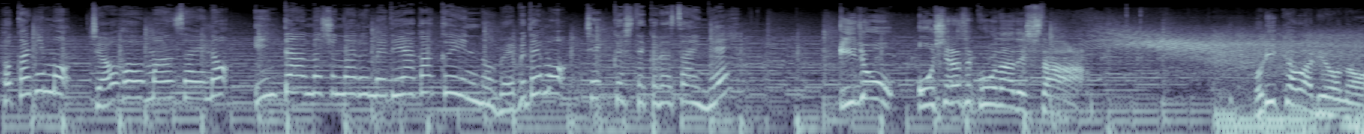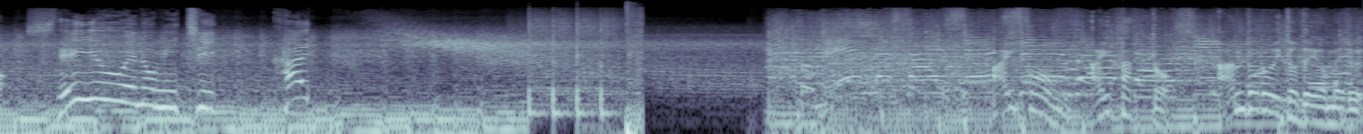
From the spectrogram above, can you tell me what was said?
他にも情報満載のインターナショナルメディア学院のウェブでもチェックしてくださいね。以上お知らせコーナーでした。堀川亮の声優への道会 iPhone、iPad、Android で読める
